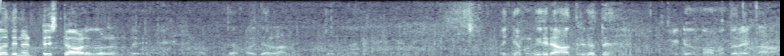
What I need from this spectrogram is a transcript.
പതിനെട്ട് സ്റ്റാളുകളുണ്ട് ഒക്കെ ഇതാണ് പിന്നെ നമുക്ക് രാത്രികത്തെ വീട്ടിൽ നോമ്പ് തുറയും കാണാം.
